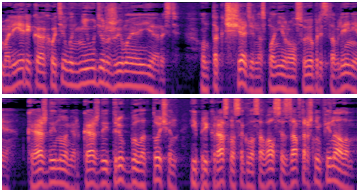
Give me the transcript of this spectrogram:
Мальерика охватила неудержимая ярость. Он так тщательно спланировал свое представление. Каждый номер, каждый трюк был отточен и прекрасно согласовался с завтрашним финалом.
